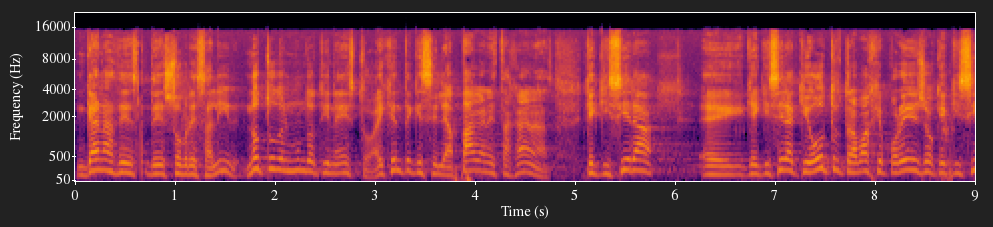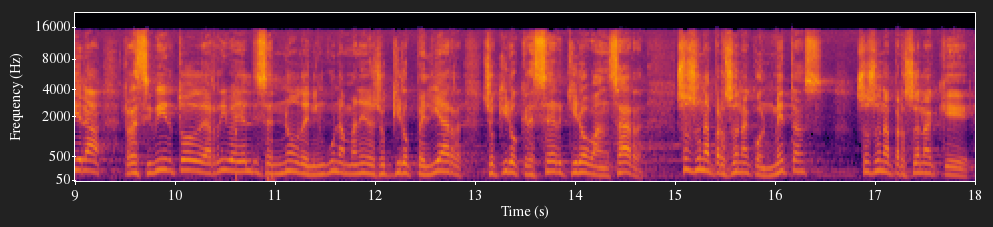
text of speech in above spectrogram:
ganas de, sobresalir. No todo el mundo tiene esto. Hay gente que se le apagan estas ganas, que quisiera eh, que quisiera que otro trabaje por ello, que quisiera recibir todo de arriba y él dice, no, de ninguna manera, yo quiero pelear, yo quiero crecer, quiero avanzar. ¿Sos una persona con metas? ¿Sos una persona que,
